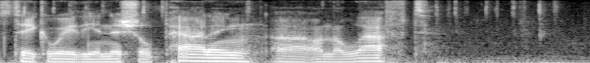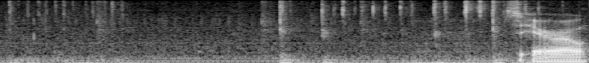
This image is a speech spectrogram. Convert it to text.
let's take away the initial padding uh, on the left. Zero.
